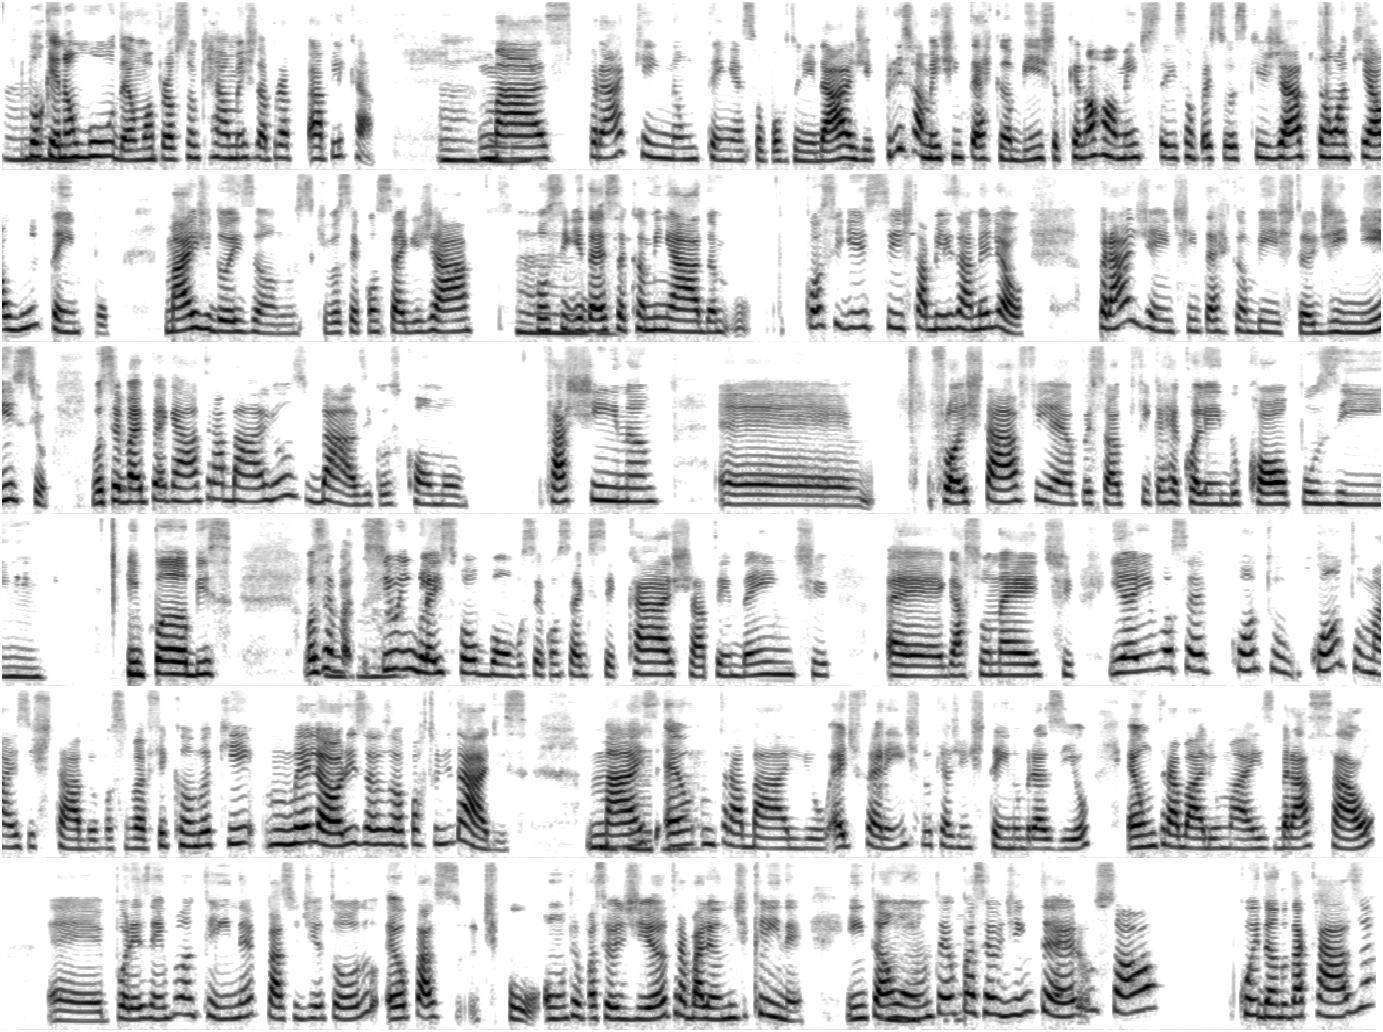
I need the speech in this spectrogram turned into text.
Uhum. Porque não muda, é uma profissão que realmente dá para aplicar. Uhum. Mas para quem não tem essa oportunidade, principalmente intercambista, porque normalmente vocês são pessoas que já estão aqui há algum tempo, mais de dois anos, que você consegue já conseguir dar uhum. essa caminhada, conseguir se estabilizar melhor para gente intercambista de início, você vai pegar trabalhos básicos como faxina, é, floor staff, é o pessoal que fica recolhendo copos em, em pubs. Você, uhum. Se o inglês for bom, você consegue ser caixa, atendente, é, garçonete. E aí você, quanto, quanto mais estável você vai ficando aqui, melhores as oportunidades. Mas é uhum. é um trabalho, é diferente do que a gente tem no Brasil, é um trabalho mais braçal. É, por exemplo, a cleaner passa o dia todo. Eu passo, tipo, ontem eu passei o dia trabalhando de cleaner. Então, uhum. ontem eu passei o dia inteiro só cuidando da casa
